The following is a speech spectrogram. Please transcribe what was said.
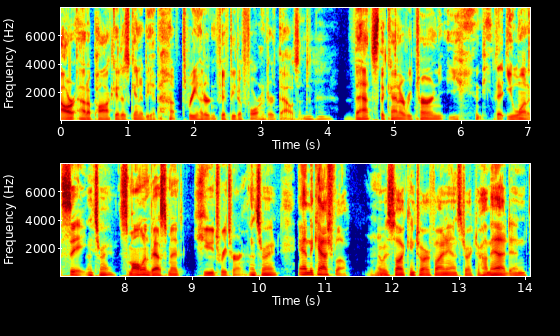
Our out of pocket is going to be about 350 to 400,000. Mm-hmm that's the kind of return you, that you want to see. That's right. Small investment, huge return. That's right. And the cash flow. Mm-hmm. I was talking to our finance director Hamed and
